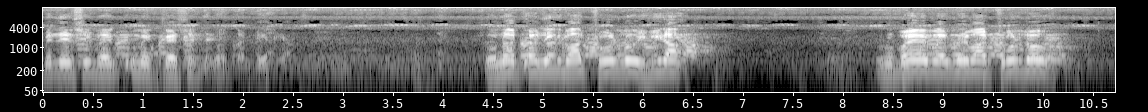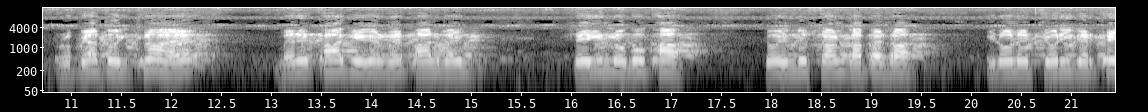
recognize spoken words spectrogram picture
विदेशी बैंकों में कैसे जमा कर दिया? सोना चांदी की बात छोड़ दो, हीरा। रुपए बात छोड़ दो। रुपया तो इतना है। मैंने कहा कि अगर नेपाल बैंक से इन लोगों का, जो हिंदुस्तान का पैसा इन्होंने चोरी करके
